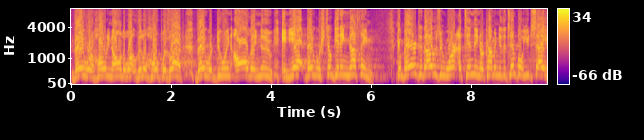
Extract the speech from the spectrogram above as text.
They were holding on to what little hope was left. They were doing all they knew, and yet they were still getting nothing. Compared to those who weren't attending or coming to the temple, you'd say,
